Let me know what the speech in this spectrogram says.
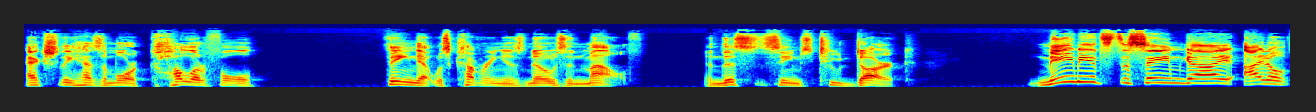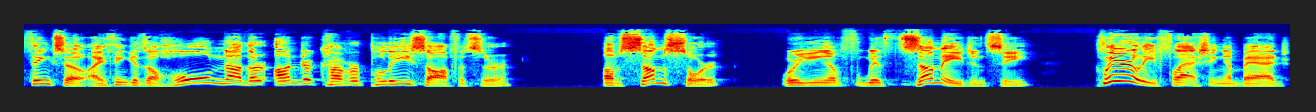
actually has a more colorful thing that was covering his nose and mouth. And this seems too dark. Maybe it's the same guy. I don't think so. I think it's a whole nother undercover police officer of some sort working with some agency, clearly flashing a badge,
